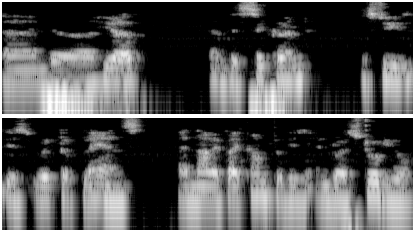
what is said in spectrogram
and uh, here and the second street is Victor Plains and now if I come to this Android Studio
